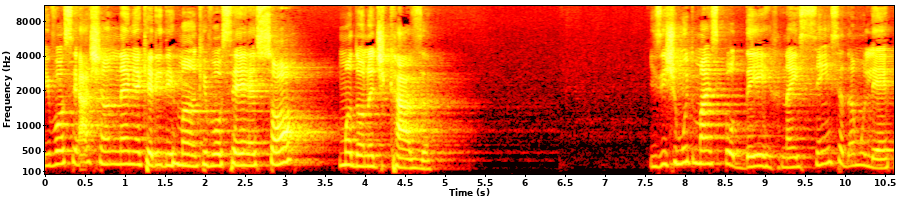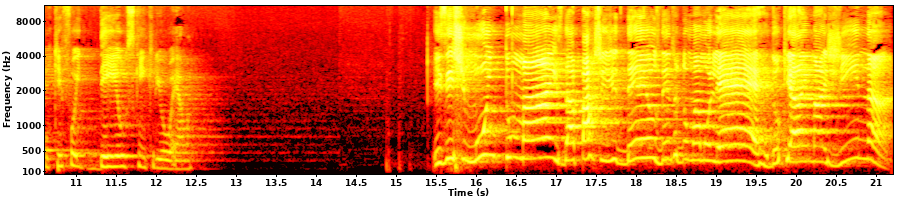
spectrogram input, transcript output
E você achando, né, minha querida irmã, que você é só uma dona de casa. Existe muito mais poder na essência da mulher, porque foi Deus quem criou ela. Existe muito mais da parte de Deus dentro de uma mulher do que ela imagina.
